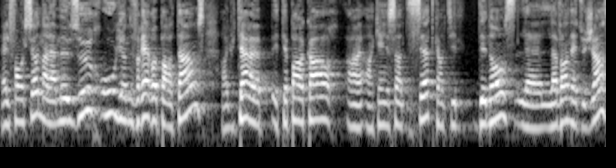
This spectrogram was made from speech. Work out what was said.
Elle fonctionne dans la mesure où il y a une vraie repentance. Alors, Luther n'était pas encore en, 1517 quand il dénonce la, la vente d'indulgence.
